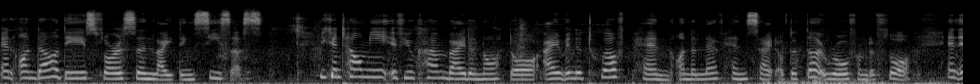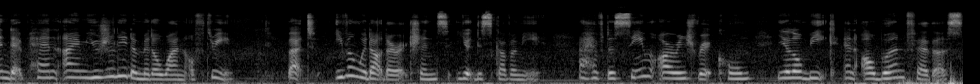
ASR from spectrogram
and on dull days, fluorescent lighting sees us. You can tell me if you come by the north door, I am in the 12th pen on the left hand side of the third row from the floor, and in that pen, I am usually the middle one of three. But even without directions, you'd discover me. I have the same orange red comb, yellow beak, and auburn feathers.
